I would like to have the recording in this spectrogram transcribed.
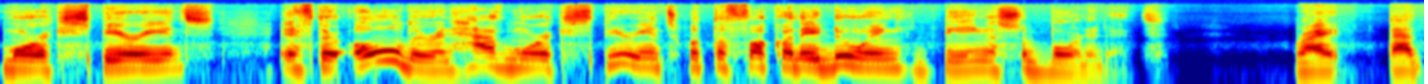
more experience. If they're older and have more experience, what the fuck are they doing being a subordinate? Right? That,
